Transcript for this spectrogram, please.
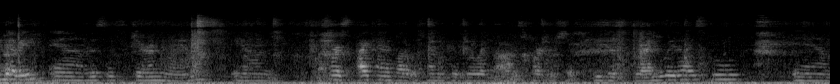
I'm Debbie, and this is Jaren Williams. And first, I kind of thought it was funny because we're like the honest partnership. We just graduated high school, and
